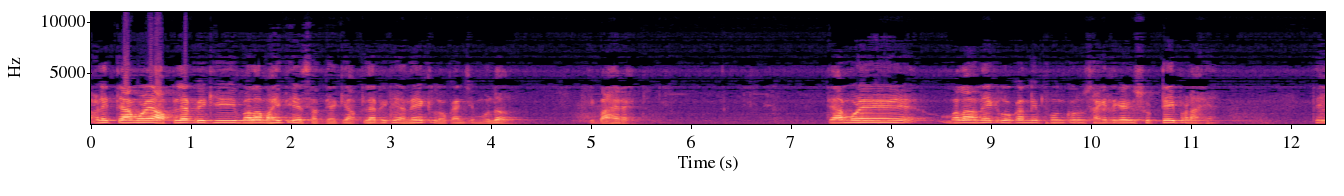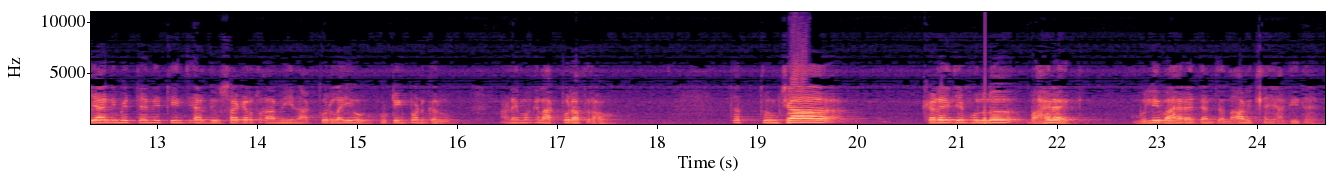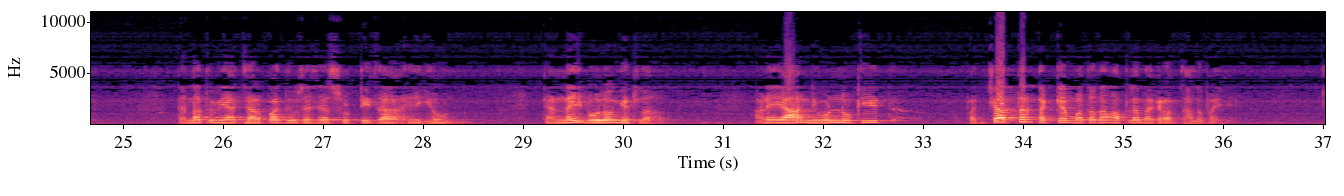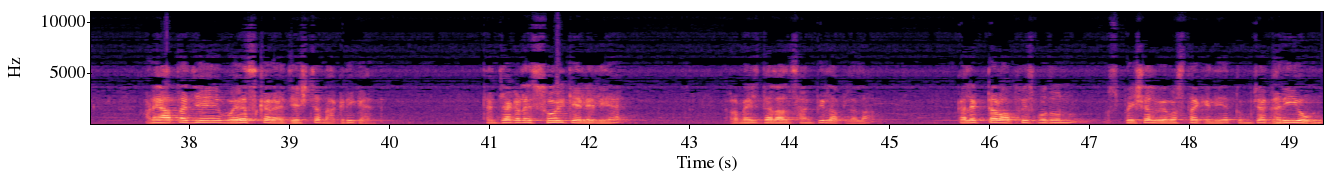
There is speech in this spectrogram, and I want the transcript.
आणि त्यामुळे आपल्यापैकी मला माहिती आहे सध्या की आपल्यापैकी अनेक लोकांची मुलं ही बाहेर आहेत. त्यामुळे मला अनेक लोकांनी फोन करून सांगितले काही सुट्ट्याही पण आहे. तर या निमित्ताने तीन चार दिवसाकरता आम्ही नागपूरला येऊ वोटिंग पण करू आणि मग नागपुरात राहू. तर तुमच्याकडे जे मुलं बाहेर आहेत मुली बाहेर आहेत ज्यांचं नाव इथल्या यादीत आहेत त्यांना तुम्ही या चार पाच दिवसाच्या सुट्टीचा हे घेऊन त्यांनाही बोलवून घेतलं. आणि या निवडणुकीत पंच्याहत्तर टक्के मतदान आपल्या नगरात झालं पाहिजे. आणि आता जे वयस्कर आहे ज्येष्ठ नागरिक आहेत त्यांच्याकडे सोय केलेली आहे. रमेश दलाल सांगतील आपल्याला. कलेक्टर ऑफिसमधून स्पेशल व्यवस्था केली आहे. तुमच्या घरी येऊन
